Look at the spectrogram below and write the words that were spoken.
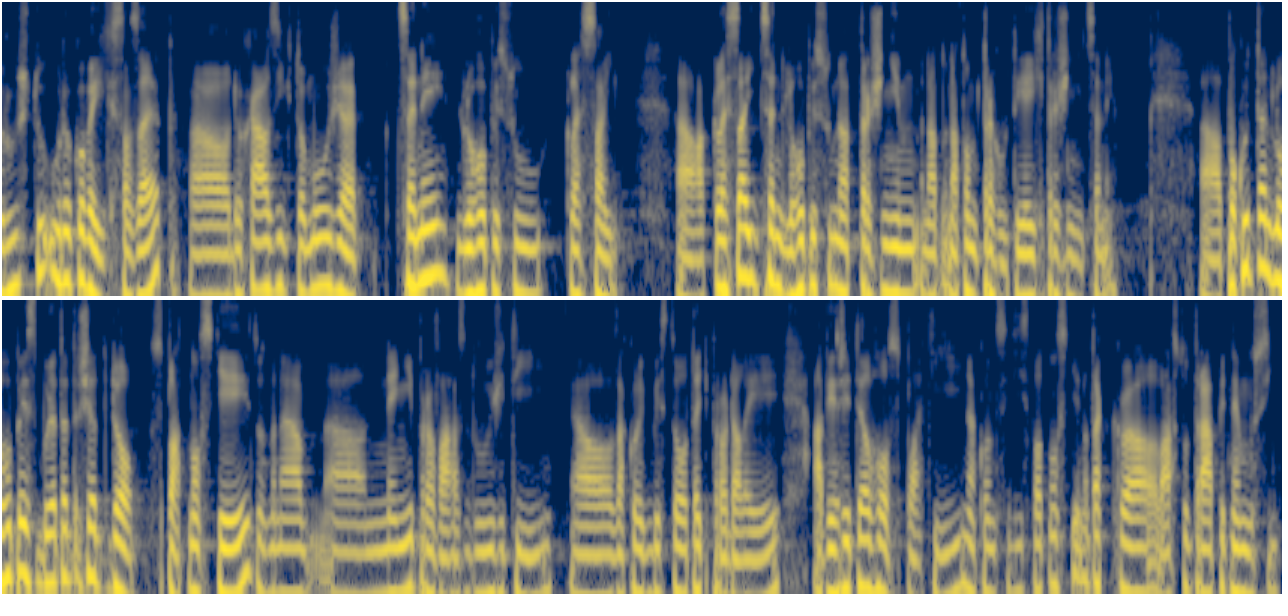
růstu úrokových sazeb dochází k tomu, že ceny dluhopisů klesají. Klesají ceny dluhopisů na, tržním, na, na tom trhu, ty jejich tržní ceny. Pokud ten dluhopis budete držet do splatnosti, to znamená, není pro vás důležitý, za kolik byste ho teď prodali a věřitel ho splatí na konci té splatnosti, no tak vás to trápit nemusí.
